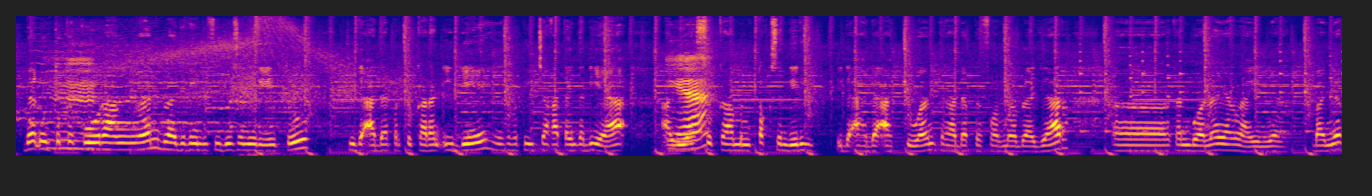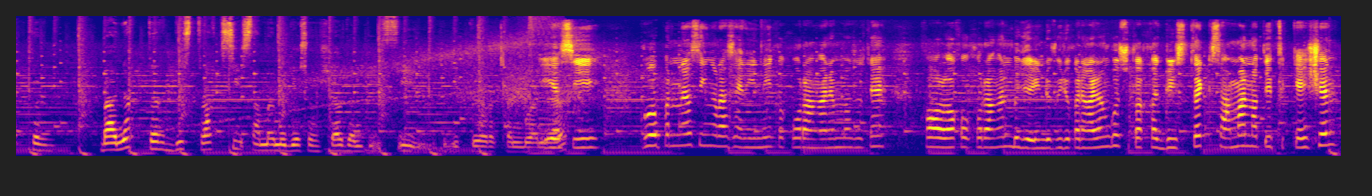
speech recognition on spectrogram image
Dan untuk Hmm. kekurangan belajar individu sendiri itu tidak ada pertukaran ide yang seperti Ica katain tadi ya. alias Iya. suka mentok sendiri, tidak ada acuan terhadap performa belajar eh, rekan buana yang lainnya. Banyak ter- banyak terdistraksi sama media sosial dan TV, begitu rekan buana. Iya sih, gue pernah sih ngerasain ini kekurangannya maksudnya kalau kekurangan belajar individu kadang-kadang gue suka ke distract sama notification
